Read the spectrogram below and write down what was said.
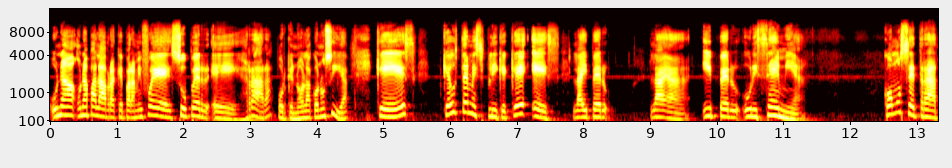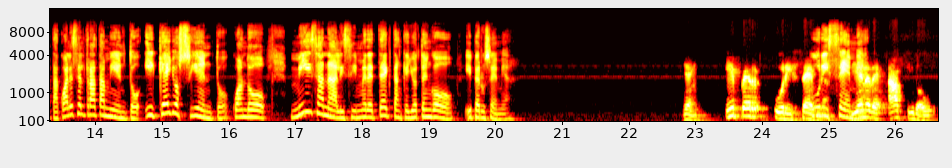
una, una palabra que para mí fue súper eh, rara porque no la conocía, que es que usted me explique qué es la, hiper, la hiperuricemia. ¿Cómo se trata? ¿Cuál es el tratamiento? ¿Y qué yo siento cuando mis análisis me detectan que yo tengo hiperuricemia? Bien, hiperuricemia. Viene de ácido úrico.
